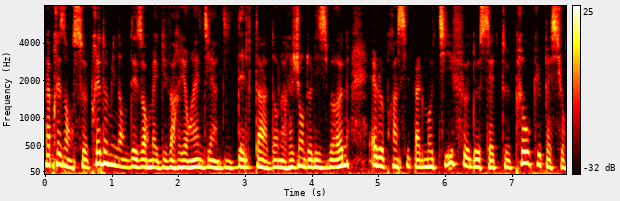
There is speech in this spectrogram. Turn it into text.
La présence prédominante désormais du variant indien dit Delta dans la région de Lisbonne est le principal motif de cette préoccupation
